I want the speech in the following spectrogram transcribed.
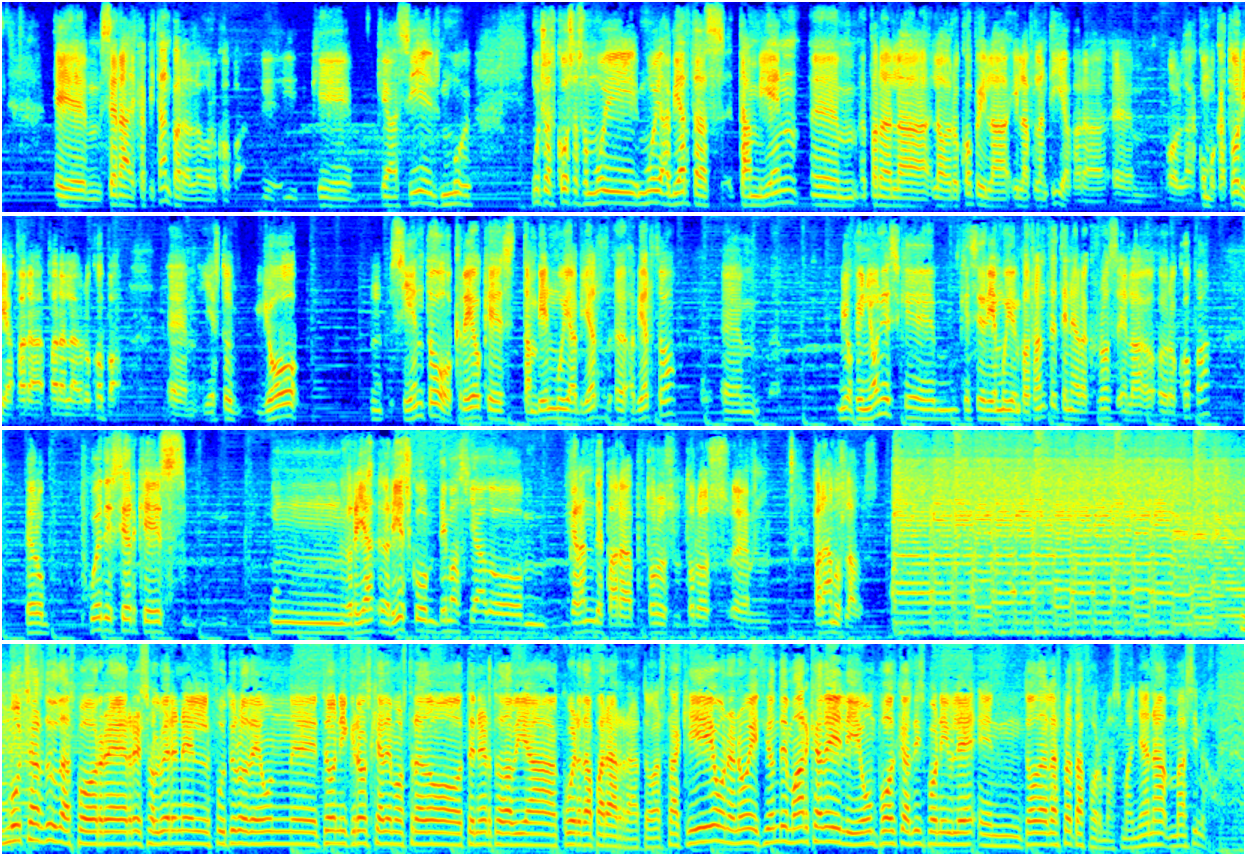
em, será el capitán para la Eurocopa. Y, que, que, así es muy, muchas cosas son muy, muy abiertas también em, para la, la, Eurocopa y la, y la plantilla para, o la convocatoria para, para la Eurocopa. y esto yo siento o creo que es también muy abierto. Eh, abierto. Em, mi opinión es que, que, sería muy importante tener a Cross en la Eurocopa, pero puede ser que es un riesgo demasiado grande para todos, todos em, para ambos lados. Muchas dudas por eh, resolver en el futuro de un eh, Tony Cross que ha demostrado tener todavía cuerda para rato. Hasta aquí una nueva edición de Marca Daily, un podcast disponible en todas las plataformas. Mañana más y mejor.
